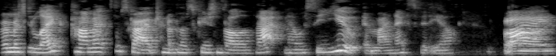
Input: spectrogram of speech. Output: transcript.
Remember to like, comment, subscribe, turn on post notifications, all of that, and I will see you in my next video. Bye.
